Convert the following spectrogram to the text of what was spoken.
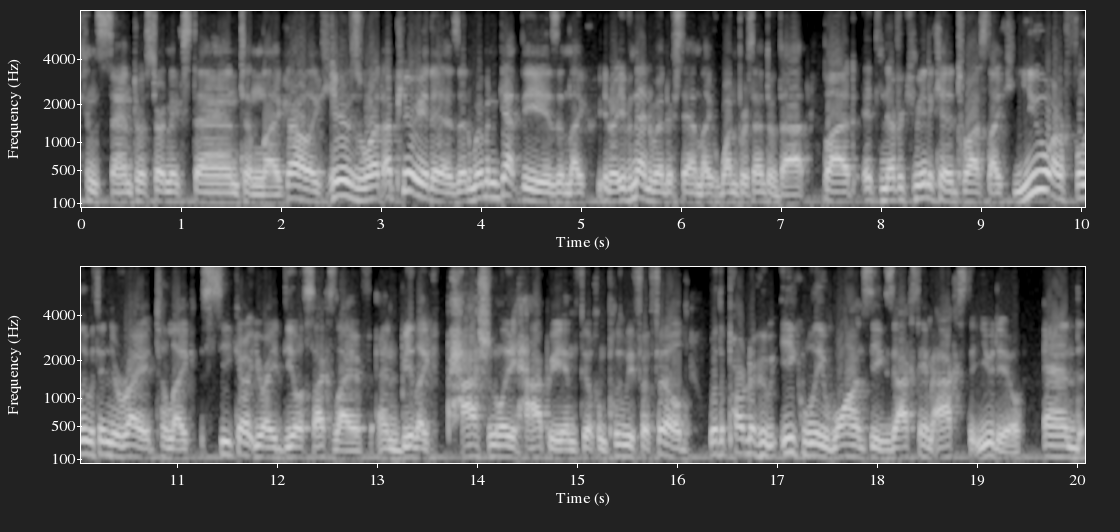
consent to a certain extent and like oh like here's what a period is and women get these and like you know even then we understand like one percent of that. But it's never communicated to us like you are fully within your right to like seek out your ideal sex life and be like passionately happy and feel completely fulfilled with a partner who equally wants the exact same acts that you do. And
